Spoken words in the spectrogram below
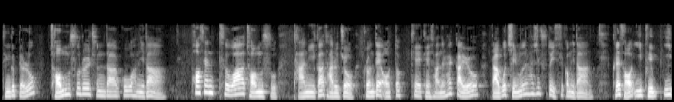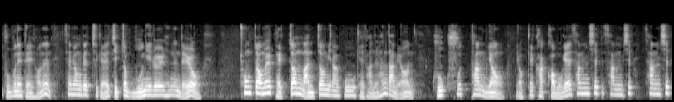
등급별로 점수를 준다고 합니다. 퍼센트와 점수, 단위가 다르죠. 그런데 어떻게 계산을 할까요? 라고 질문을 하실 수도 있을 겁니다. 그래서 이, 부, 이 부분에 대해서는 세명대 측에 직접 문의를 했는데요. 총점을 100점 만점이라고 계산을 한다면 국수탐 0 이렇게 각 과목에 30, 30, 30,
